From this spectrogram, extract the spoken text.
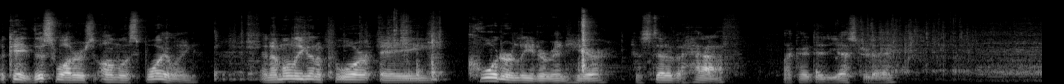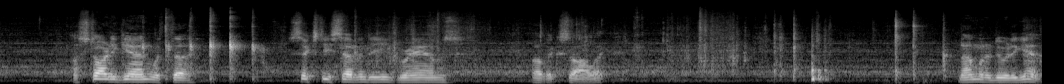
Okay, this water is almost boiling, and I'm only going to pour a quarter liter in here instead of a half, like I did yesterday. I'll start again with the 60, 70 grams of oxalic. Now I'm going to do it again.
